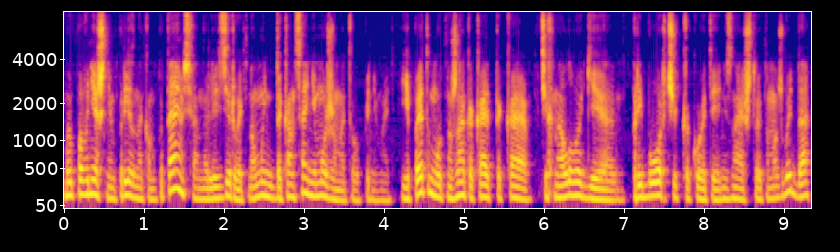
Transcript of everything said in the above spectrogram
Мы по внешним признакам пытаемся анализировать, но мы до конца не можем этого понимать. И поэтому вот нужна какая-то такая технология, приборчик какой-то, я не знаю, что это может быть, да,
